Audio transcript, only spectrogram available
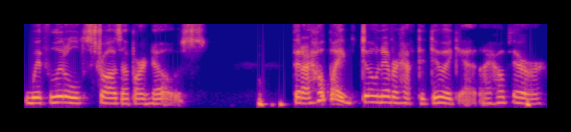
with little straws up our nose that I hope I don't ever have to do again. I hope there are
